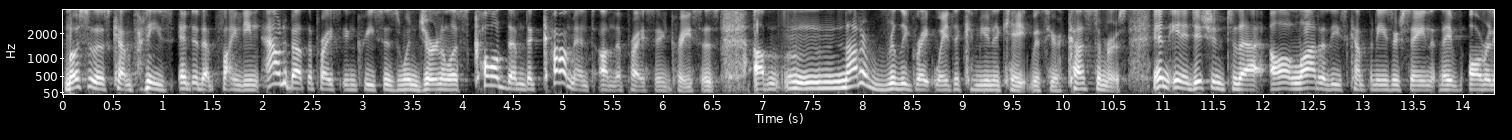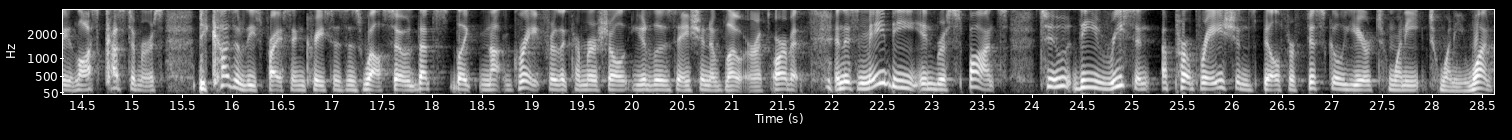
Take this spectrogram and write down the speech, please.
most of those companies ended up finding out about the price increases when journalists called them to comment on the price increases. Um, mm, not a really great way to communicate with your customers. And in addition to that, a lot of these companies are saying that they've already lost customers because of these price increases as well. So that's like not great for the commercial utilization of low Earth orbit. And this may be in response to the recent appropriations bill for fiscal year 2021.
